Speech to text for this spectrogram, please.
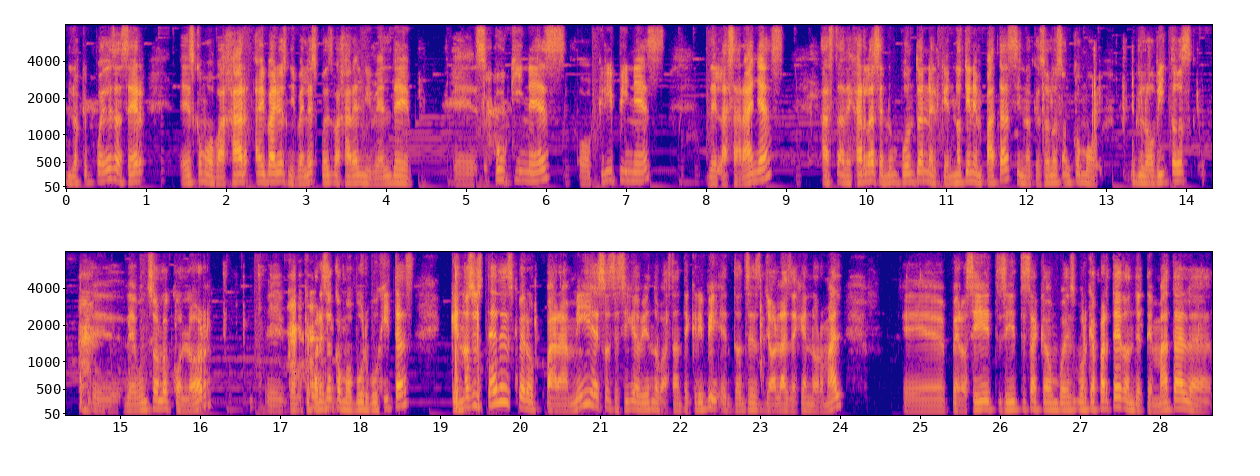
lo que puedes hacer es como bajar, hay varios niveles, puedes bajar el nivel de spookiness o creepiness de las arañas hasta dejarlas en un punto en el que no tienen patas, sino que solo son como globitos de, un solo color, eh, que parecen como burbujitas, que no sé ustedes, pero para mí eso se sigue viendo bastante creepy, entonces yo las dejé normal. Eh, pero sí, sí te saca un buen. Porque aparte, donde te mata,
